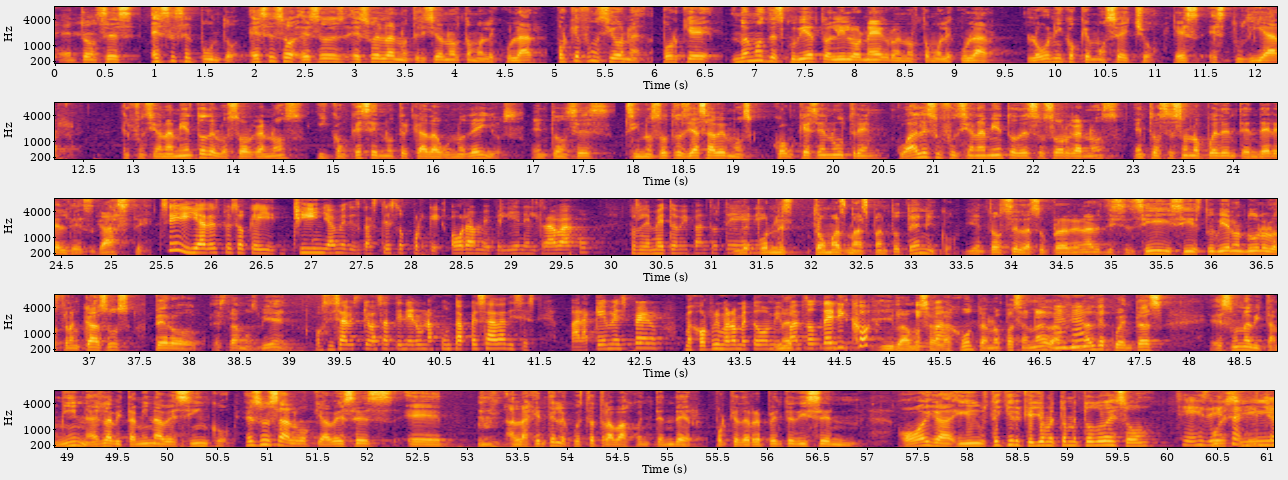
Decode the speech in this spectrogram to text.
Entonces, ese es el punto. Es eso, eso es, eso es la nutrición ortomolecular. ¿Por qué funciona? Porque no hemos descubierto el hilo negro en ortomolecular. Lo único que hemos hecho es estudiar el funcionamiento de los órganos y con qué se nutre cada uno de ellos. Entonces, si nosotros ya sabemos con qué se nutren, cuál es su funcionamiento de esos órganos, entonces uno puede entender el desgaste. Sí, ya después, ok, chin, ya me desgasté esto porque ahora me peleé en el trabajo, pues le meto mi pantoténico. Le pones, tomas más pantoténico. Y entonces las suprarrenales dicen, sí, sí, estuvieron duros los trancazos, pero estamos bien. O si sabes que vas a tener una junta pesada, dices, ¿para qué me espero? Mejor primero me tomo mi pantoténico. Y vamos a la junta, no pasa nada. A final de cuentas, es una vitamina, es la vitamina B5. Eso es algo que a veces... Eh, a la gente le cuesta trabajo entender, porque de repente dicen, oiga, ¿y usted quiere que yo me tome todo eso? Sí, sí, Pues sí,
